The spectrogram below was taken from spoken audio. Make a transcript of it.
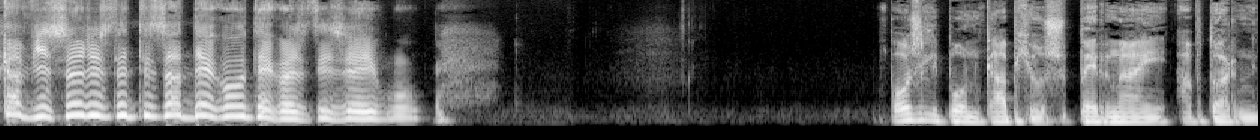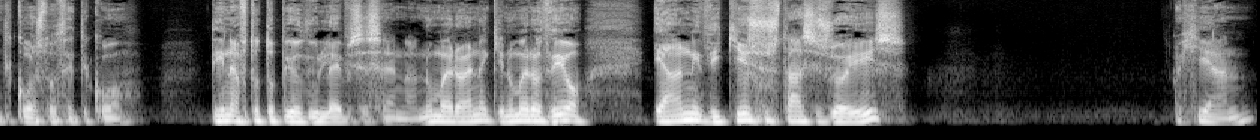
Κάποιες ώρες δεν τις αντέχω ούτε εγώ στη ζωή μου. Πώς λοιπόν κάποιος περνάει από το αρνητικό στο θετικό, Τι είναι αυτό το οποίο δουλεύει σε σένα, Νούμερο ένα και νούμερο δύο, εάν η δική σου στάση ζωής. Όχι αν,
